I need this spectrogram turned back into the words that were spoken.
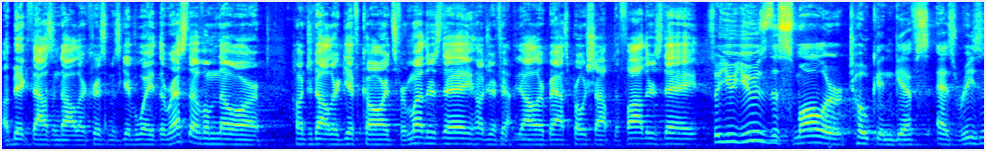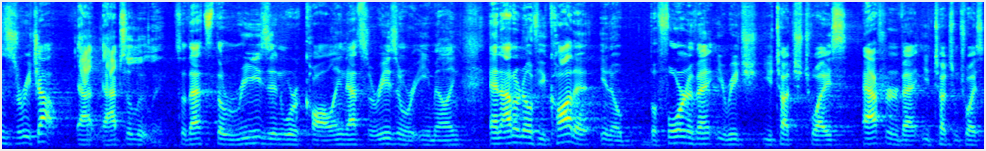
a big $1,000 Christmas giveaway. The rest of them, though, are $100 gift cards for Mother's Day, $150 Bass Pro Shop to Father's Day. So you use the smaller token gifts as reasons to reach out. A- absolutely. So that's the reason we're calling. That's the reason we're emailing. And I don't know if you caught it. You know, before an event, you reach, you touch twice. After an event, you touch them twice.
